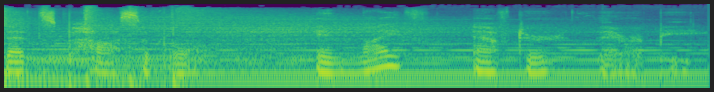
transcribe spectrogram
that's possible in life after therapy.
